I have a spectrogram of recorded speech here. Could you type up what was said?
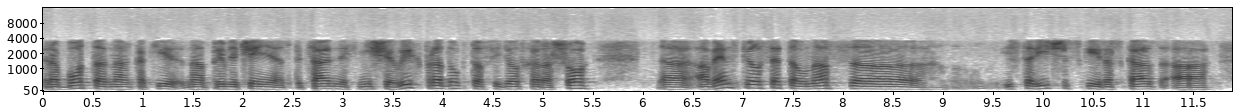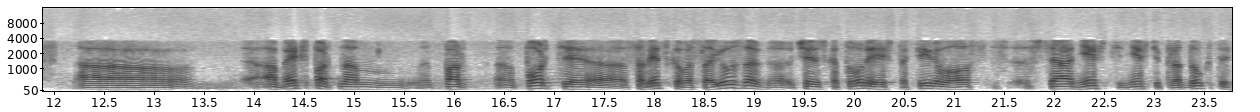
работа на, какие, на привлечение специальных нишевых продуктов идет хорошо. А Венспилс это у нас исторический рассказ о, о, об экспортном пар, Э, порте э, Советского Союза, э, через который экспортировалась вся нефть, нефтепродукты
